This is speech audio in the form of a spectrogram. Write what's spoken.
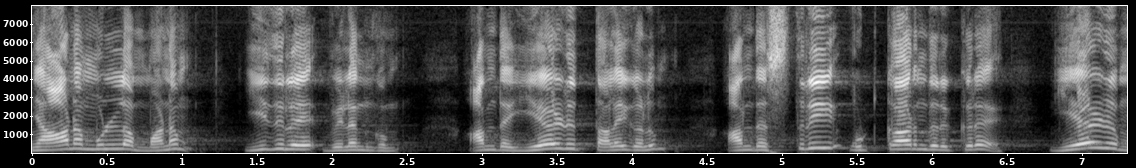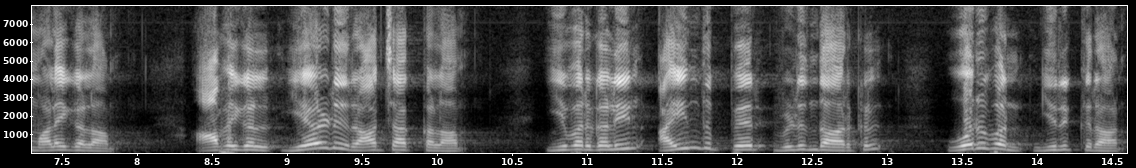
ஞானமுள்ள மனம் இதிலே விளங்கும். அந்த ஏழு தலைகளும் அந்த ஸ்திரீ உட்கார்ந்திருக்கிற ஏழு மலைகளாம். அவைகள் ஏழு ராஜாக்களாம். இவர்களில் ஐந்து பேர் விழுந்தார்கள். ஒருவன் இருக்கிறான்.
